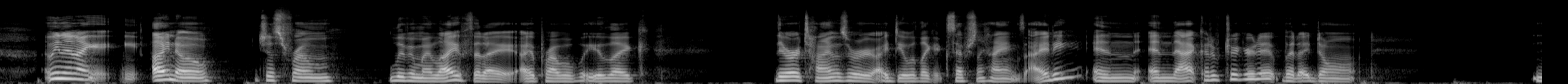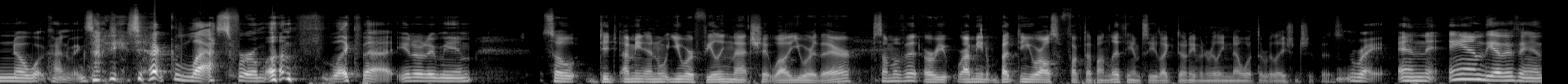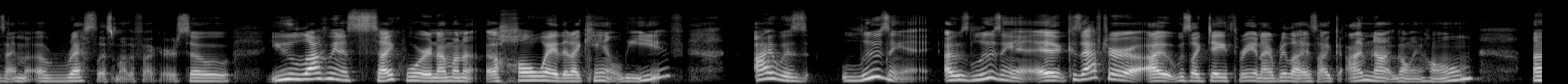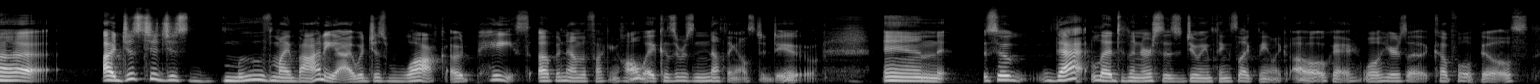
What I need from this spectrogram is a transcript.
I mean, and I I know just from living my life that I I probably like there are times where I deal with like exceptionally high anxiety and and that could have triggered it, but I don't know what kind of anxiety attack lasts for a month like that. You know what I mean? So did I mean, and you were feeling that shit while you were there, some of it, or you? I mean, but you were also fucked up on lithium, so you like don't even really know what the relationship is. Right. And and the other thing is I'm a restless motherfucker. So you lock me in a psych ward and I'm on a, a hallway that I can't leave. I was losing it. I was losing it because after I was like day three and I realized like I'm not going home. Uh, I just to just move my body, I would just walk. I would pace up and down the fucking hallway because there was nothing else to do. And so that led to the nurses doing things like being like, oh, okay, well, here's a full of pills.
